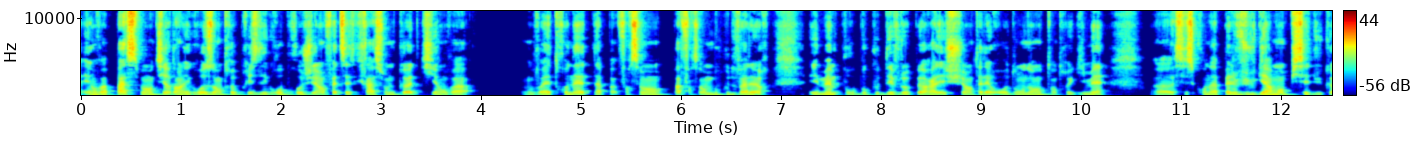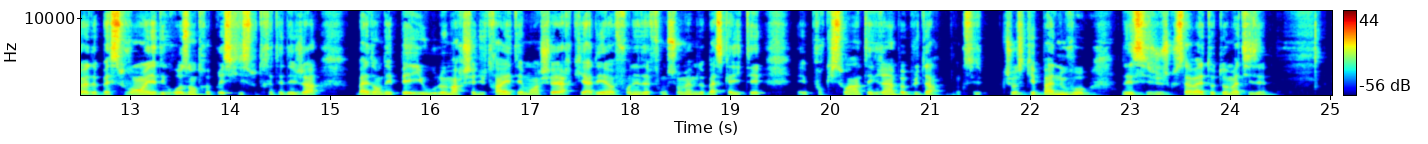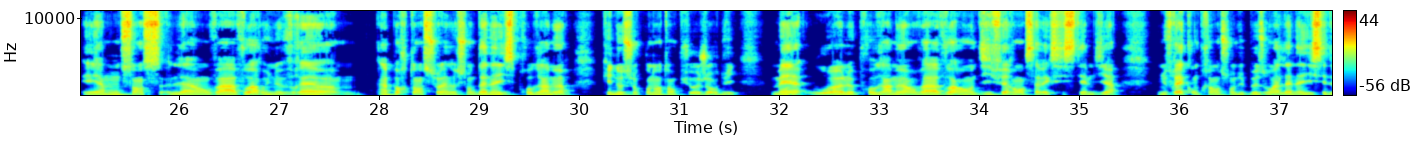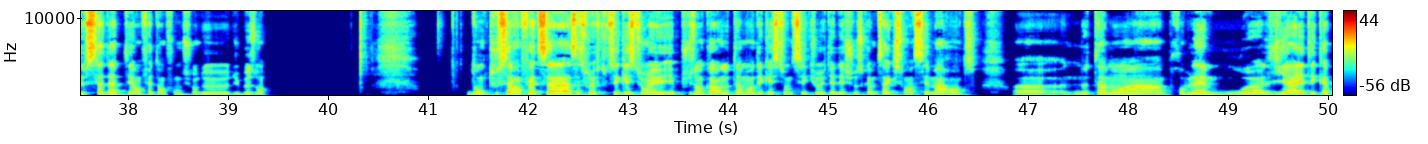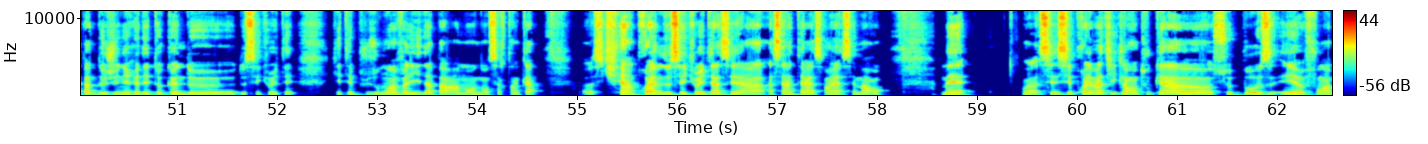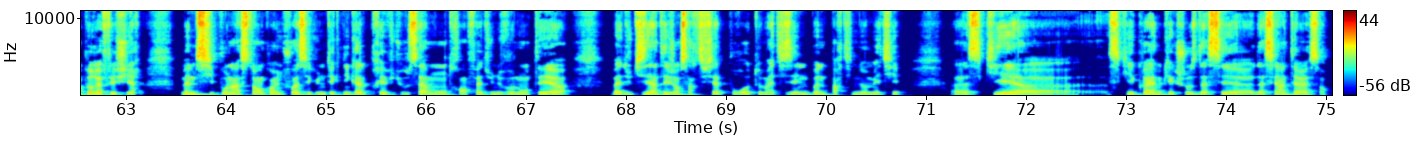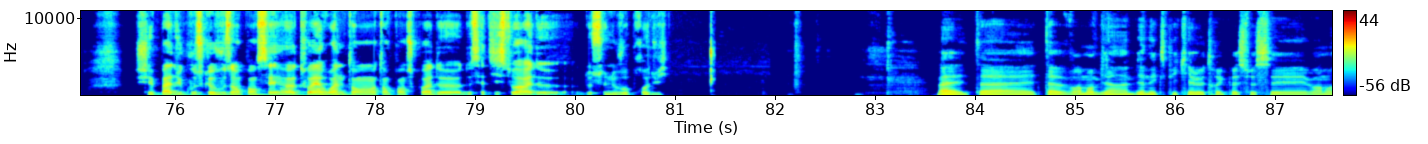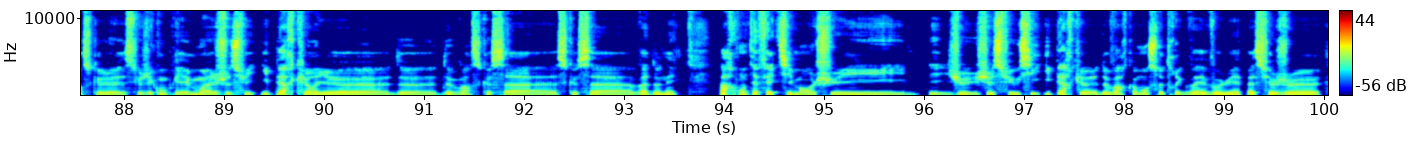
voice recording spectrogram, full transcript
et on va pas se mentir, dans les grosses entreprises, les gros projets, en fait, cette création de code qui, on va on va être honnête, n'a pas forcément, pas forcément beaucoup de valeur, et même pour beaucoup de développeurs, elle est chiante, elle est redondante, entre guillemets. Euh, c'est ce qu'on appelle vulgairement pisser du code. Bah, souvent, il y a des grosses entreprises qui sous-traitaient déjà bah, dans des pays où le marché du travail était moins cher, qui allaient euh, fournir des fonctions même de basse qualité, et pour qu'ils soient intégrés un peu plus tard. Donc c'est quelque chose qui n'est pas nouveau, c'est juste que ça va être automatisé. Et à mon sens, là, on va avoir une vraie euh, importance sur la notion d'analyse programmeur, qui est une notion qu'on n'entend plus aujourd'hui, mais où euh, le programmeur va avoir en différence avec ses systèmes d'IA une vraie compréhension du besoin, de l'analyse et de s'adapter en fait en fonction du besoin. Donc tout ça, en fait, ça, soulève toutes ces questions et, plus encore, notamment des questions de sécurité, des choses comme ça qui sont assez marrantes, euh, notamment un problème où euh, l'IA était capable de générer des tokens de, sécurité qui étaient plus ou moins valides apparemment dans certains cas, euh, ce qui est un problème de sécurité assez, intéressant et assez marrant. Mais voilà, ces, problématiques-là, en tout cas, se posent et font un peu réfléchir, même si pour l'instant, encore une fois, c'est qu'une technical preview, ça montre en fait une volonté bah, d'utiliser l'intelligence artificielle pour automatiser une bonne partie de nos métiers. Euh, ce, qui est, euh, ce qui est quand même quelque chose d'assez euh, d'assez intéressant. Je sais pas du coup ce que vous en pensez. Toi, Erwan, t'en, t'en penses quoi de, de, cette histoire et de, de ce nouveau produit? Bah, tu as, vraiment bien, bien expliqué le truc parce que c'est vraiment ce que, ce que j'ai compris. Et moi, je suis hyper curieux de, de voir ce que, ça, ce que ça va donner. Par contre, effectivement, je suis, je, je suis aussi hyper curieux de voir comment ce truc va évoluer parce que je,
